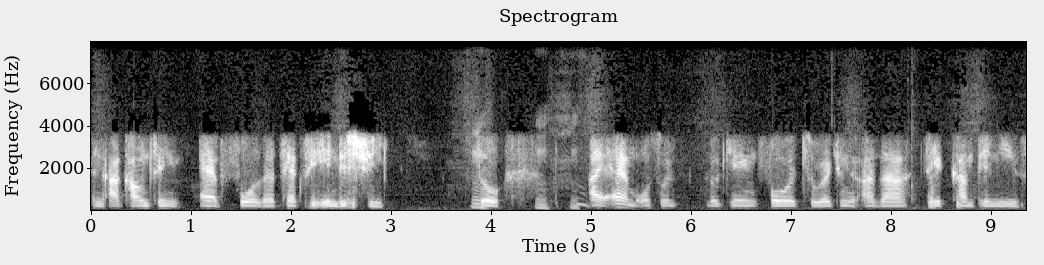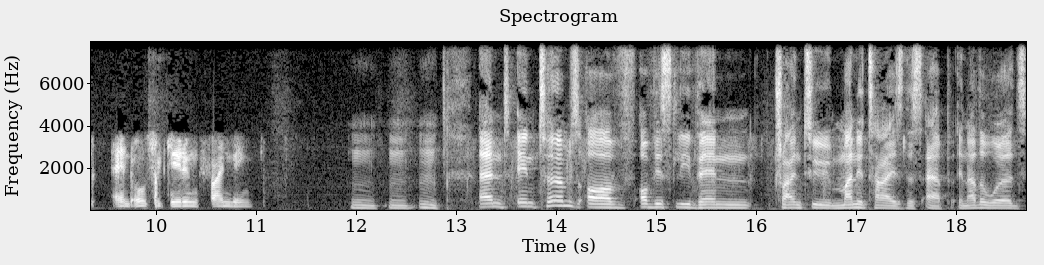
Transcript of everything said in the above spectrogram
an accounting app for the taxi industry. Hmm. So mm-hmm. I am also looking forward to working with other tech companies and also getting funding. Mm-hmm. And in terms of obviously then trying to monetize this app, in other words,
